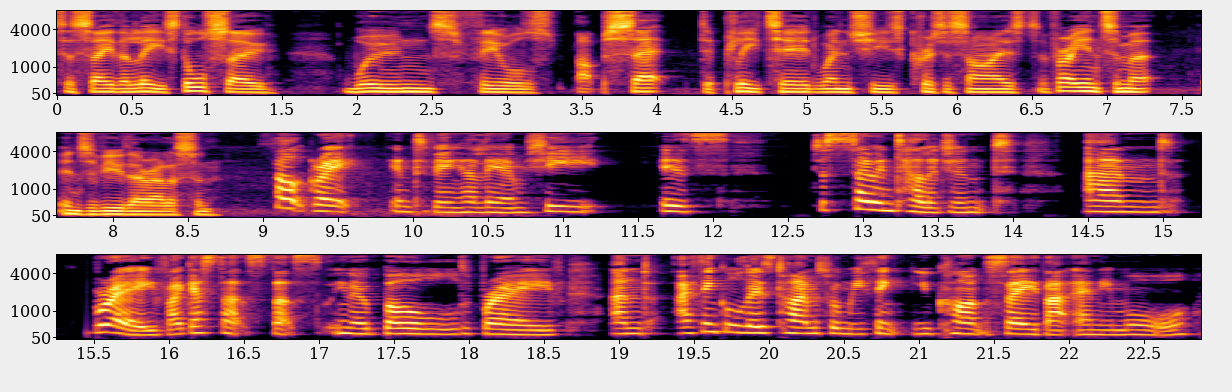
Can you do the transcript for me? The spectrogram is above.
to say the least, also wounds, feels upset, depleted when she's criticised. A very intimate interview there, Allison. Felt great interviewing her, Liam. She is just so intelligent and brave. I guess that's that's you know bold, brave, and I think all those times when we think you can't say that anymore.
